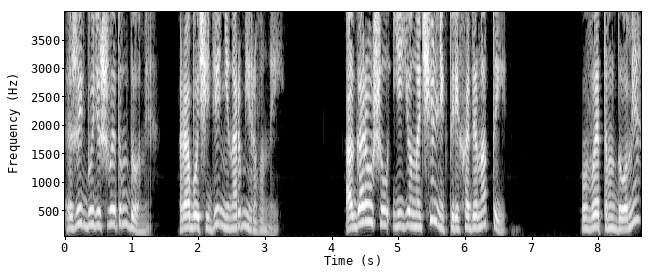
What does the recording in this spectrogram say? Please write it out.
«Жить будешь в этом доме. Рабочий день ненормированный. Огорошил ее начальник, переходя на «ты». «В этом доме?»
